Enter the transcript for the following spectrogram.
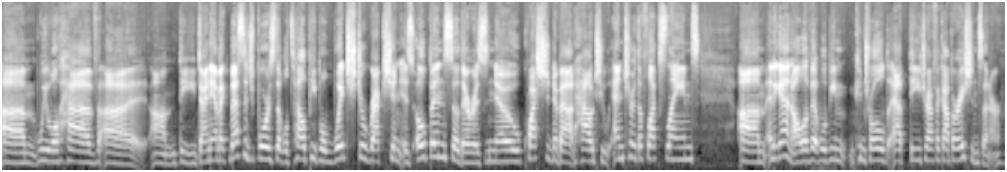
Um, we will have uh, um, the dynamic message boards that will tell people which direction is open, so there is no question about how to enter the flex lanes. Um, and again, all of it will be controlled at the Traffic Operations Center.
